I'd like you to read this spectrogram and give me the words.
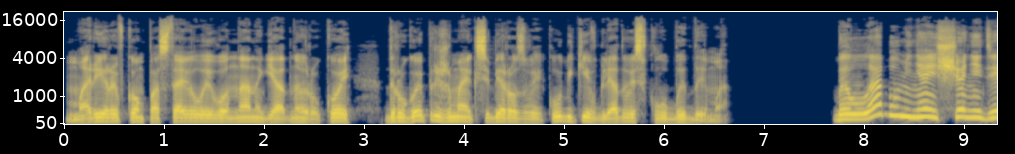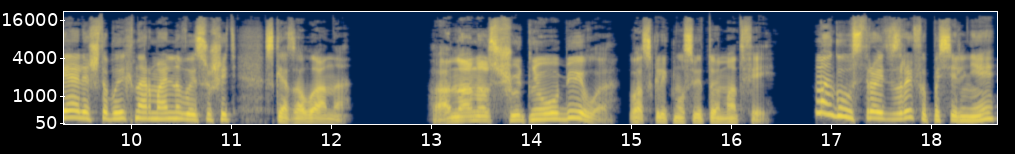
Мари рывком поставила его на ноги одной рукой, другой прижимая к себе розовые кубики вглядываясь в клубы дыма. «Была бы у меня еще неделя, чтобы их нормально высушить», — сказала она. «Она нас чуть не убила», — воскликнул святой Матфей. «Могу устроить взрыв и посильнее.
